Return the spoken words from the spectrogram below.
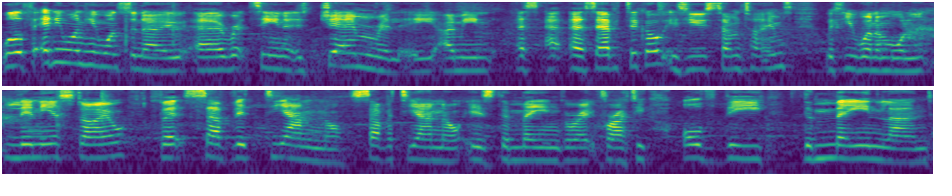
Well, for anyone who wants to know, uh, is generally, I mean, Assyrtiko is used sometimes if you want a more linear style, but Savatiano, Savatiano is the main grape variety of the the mainland.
